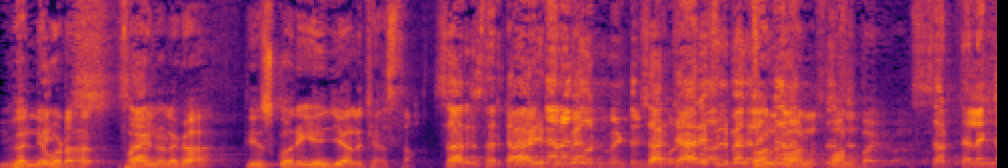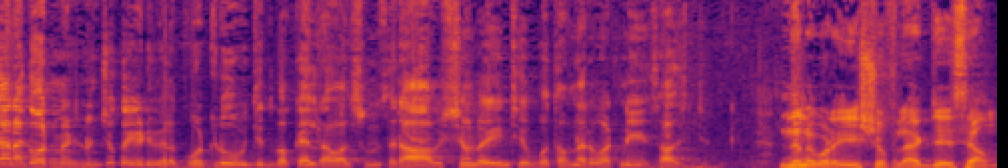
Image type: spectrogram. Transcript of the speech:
ఇవన్నీ కూడా ఫైనల్గా తీసుకొని ఏం చేయాలో చేస్తాం. సార్ సార్ తెలంగాణ గవర్నమెంట్ నుంచి సార్ టారిఫ్లు సార్ తెలంగాణ గవర్నమెంట్ నుంచి ఒక ఏడు వేల కోట్లు విద్యుత్ బకాయిలు రావాల్సి ఉంది సార్. ఆ విషయంలో ఏం చేయబోతా ఉన్నారు వాటిని సాధించారు నిన్న కూడా ఈ ఇష్యూ ఫ్లాగ్ చేశాం.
